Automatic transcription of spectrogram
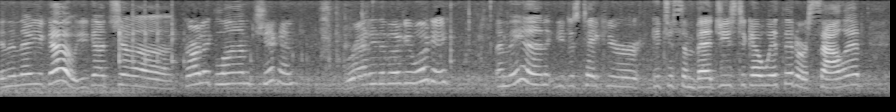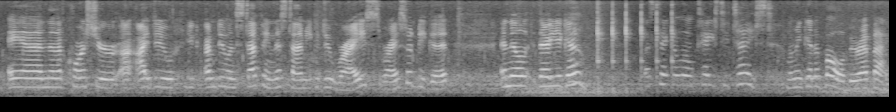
and then there you go. You got your garlic lime chicken ready to boogie woogie. And then you just take your, get you some veggies to go with it or salad. And then of course your, I, I do, you, I'm doing stuffing this time. You could do rice. Rice would be good. And there you go. Let's take a little tasty taste. Let me get a bowl. I'll be right back.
